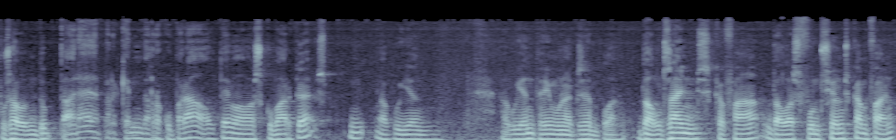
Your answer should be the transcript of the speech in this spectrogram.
posava en dubte ara per què hem de recuperar el tema de les comarques, avui en, avui en tenim un exemple dels anys que fa, de les funcions que en fan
